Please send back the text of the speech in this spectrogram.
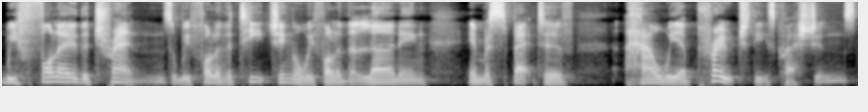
we follow the trends, or we follow the teaching, or we follow the learning in respect of how we approach these questions,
